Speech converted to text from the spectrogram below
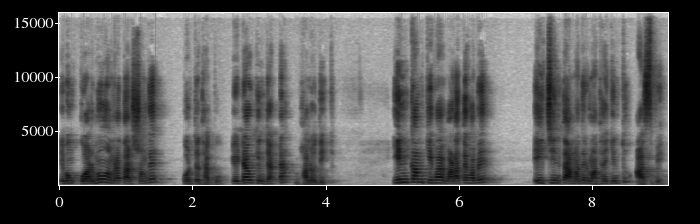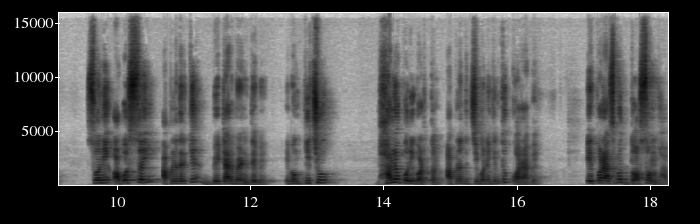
এবং কর্মও আমরা তার সঙ্গে করতে থাকব। এটাও কিন্তু একটা ভালো দিক। ইনকাম কীভাবে বাড়াতে হবে? এই চিন্তা আমাদের মাথায় কিন্তু আসবে। শনি অবশ্যই আপনাদেরকে বেটারমেন্ট দেবে এবং কিছু ভালো পরিবর্তন আপনাদের জীবনে কিন্তু করাবে। এরপর আসব দশম ভাব।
